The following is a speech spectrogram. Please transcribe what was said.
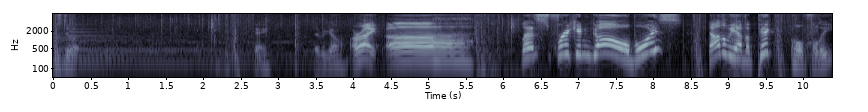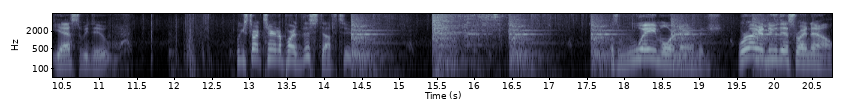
let's do it. Okay. There we go. Alright, uh... Let's freaking go, boys! Now that we have a pick, hopefully, yes, we do. We can start tearing apart this stuff, too. That's way more damage. We're not gonna do this right now.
